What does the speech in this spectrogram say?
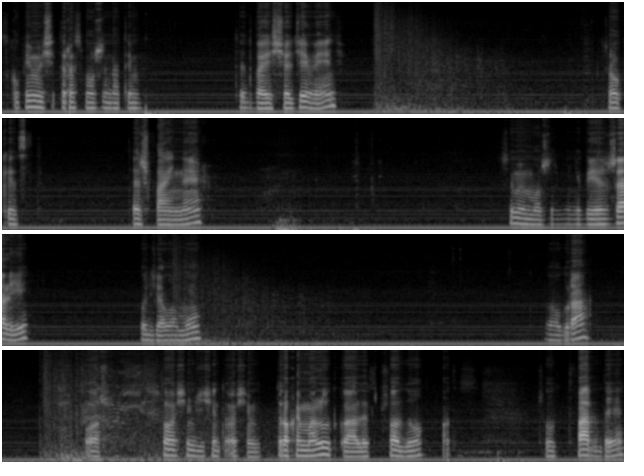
Skupimy się teraz może na tym T29. Czołg jest też fajny. Czy my może żeby nie wyjeżdżali? Podziała mu. Dobra. Poszło. 188. Trochę malutko, ale z przodu. O, to jest czołg twardy.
